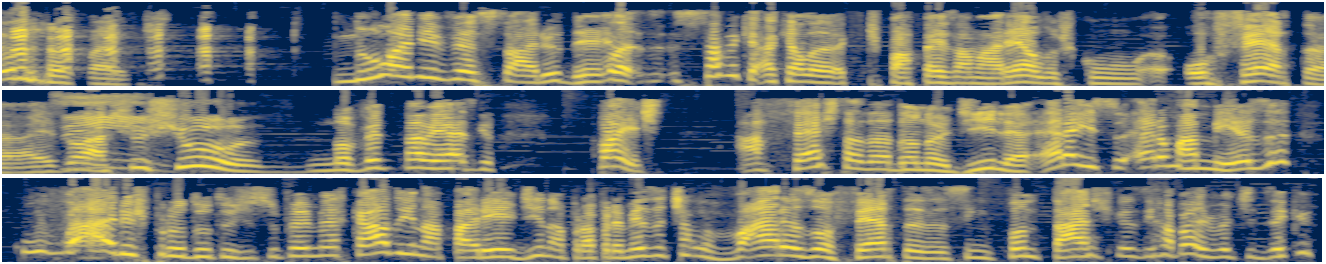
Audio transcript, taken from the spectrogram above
anos, rapaz. No aniversário dela, sabe que- aquela de papéis amarelos com oferta? Aí, sei lá, chuchu, 99 reais. Rapaz, a festa da Dona Odília era isso, era uma mesa com vários produtos de supermercado e na parede, e na própria mesa, tinham várias ofertas, assim, fantásticas. E, rapaz, vou te dizer que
